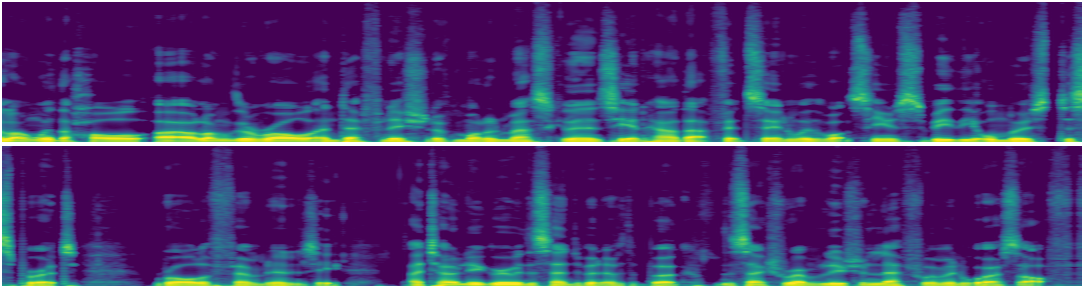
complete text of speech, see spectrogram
along with the whole, uh, along the role and definition of modern masculinity and how that fits in with what seems to be the almost disparate role of femininity. I totally agree with the sentiment of the book. The sexual revolution left women worse off.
